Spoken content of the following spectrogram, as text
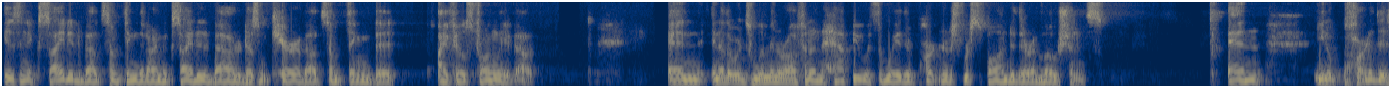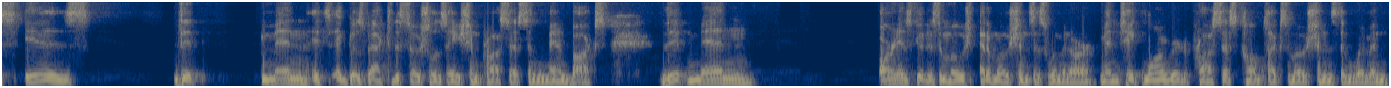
isn't excited about something that I'm excited about or doesn't care about something that I feel strongly about. And in other words, women are often unhappy with the way their partners respond to their emotions. And, you know, part of this is that men, it goes back to the socialization process in the man box, that men aren't as good as emotion, at emotions as women are. Men take longer to process complex emotions than women.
